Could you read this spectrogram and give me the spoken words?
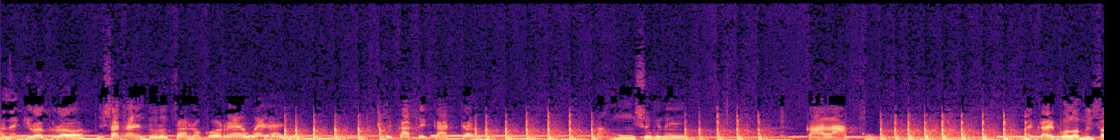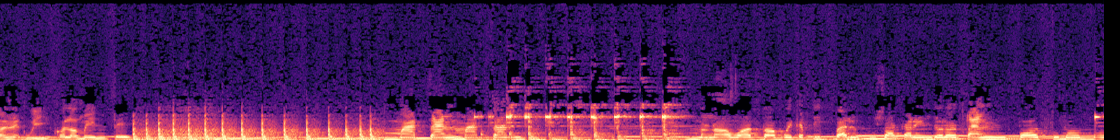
Nek kira-kira pusakane ndara janaka rewel ayo. Tekate-kadang mungsuhne kalaku kae kala misane kuwi kala mente. Matan-matan menawa ta kowe ketiban pusakane ndara tanpa tumomo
